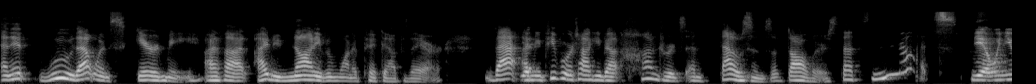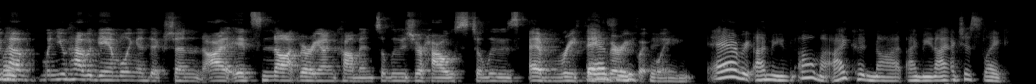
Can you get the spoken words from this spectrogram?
and it, woo, that one scared me. I thought, I do not even want to pick up there that yeah. i mean people were talking about hundreds and thousands of dollars. That's nuts. Yeah when you like, have when you have a gambling addiction i it's not very uncommon to lose your house to lose everything, everything very quickly. Every i mean oh my i could not i mean i just like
